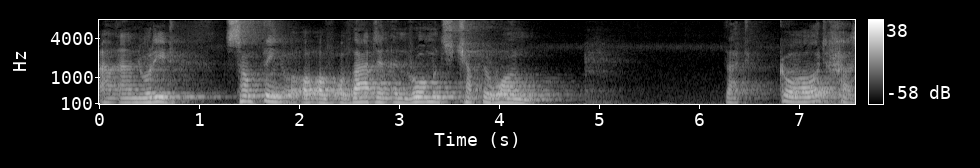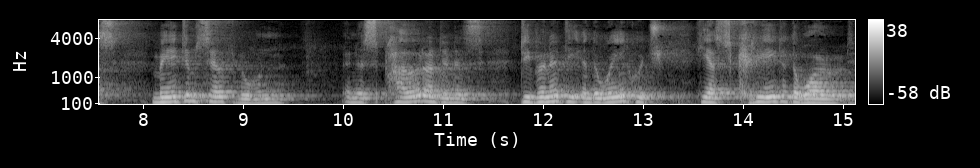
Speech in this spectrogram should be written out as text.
And we read something of, of that in, in Romans chapter 1 that God has made Himself known in His power and in His divinity in the way in which He has created the world.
